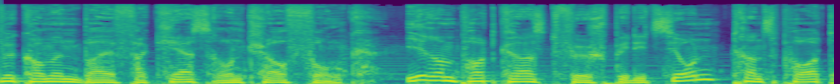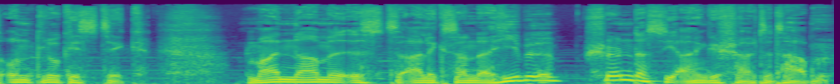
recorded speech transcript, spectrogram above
willkommen bei Verkehrsrundschau Funk, Ihrem Podcast für Spedition, Transport und Logistik. Mein Name ist Alexander Hiebel. Schön, dass Sie eingeschaltet haben.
